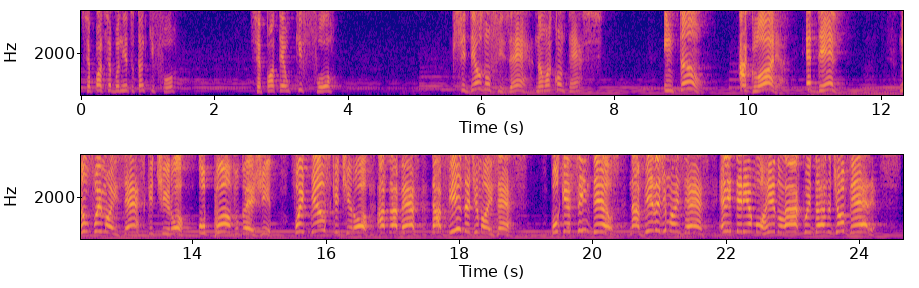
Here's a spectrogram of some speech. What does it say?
Você pode ser bonito tanto que for. Você pode ter o que for. Que se Deus não fizer, não acontece. Então, a glória é dele. Não foi Moisés que tirou o povo do Egito. Foi Deus que tirou através da vida de Moisés. Porque sem Deus, na vida de Moisés, ele teria morrido lá cuidando de ovelhas.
